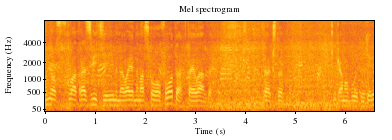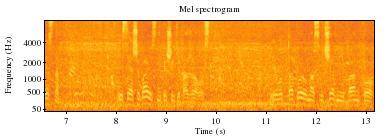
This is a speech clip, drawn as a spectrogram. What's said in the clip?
внес вклад в развитие именно военно-морского флота Таиланда. Так что, кому будет интересно, если ошибаюсь, напишите, пожалуйста. И вот такой у нас вечерний Бангкок.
